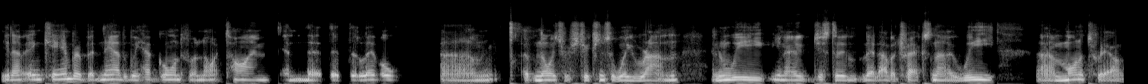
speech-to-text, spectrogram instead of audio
you know, in Canberra, but now that we have gone to a night time and the, the, the level um, of noise restrictions that we run, and we, you know, just to let other tracks know, we um, monitor our,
